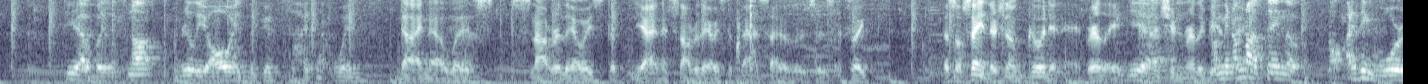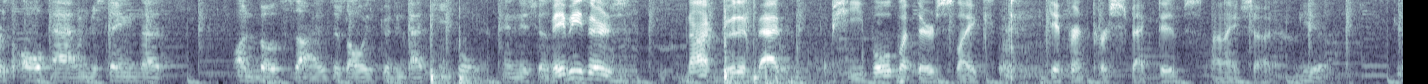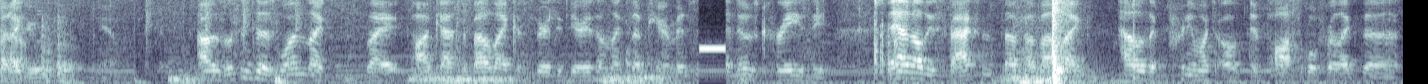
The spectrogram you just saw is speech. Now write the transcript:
yeah, but it's not really always the good side that wins. No, I know, but it's it's not really always the yeah, and it's not really always the bad side of losers. I feel like that's what I'm saying. There's no good in it, really, because Yeah. it shouldn't really be. I mean, I'm not saying that. I think war is all bad. I'm just saying that on both sides, there's always good and bad people, and it's just Maybe there's not good and bad people, but there's like different perspectives on each side. Yeah, But, I um, agree with you. Yeah. I was listening to this one like like podcast about like conspiracy theories on like the pyramids and and it was crazy. They had all these facts and stuff about like how it was like pretty much all impossible for like the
